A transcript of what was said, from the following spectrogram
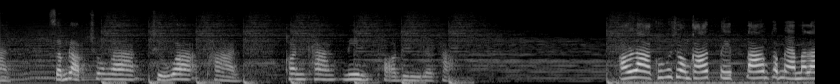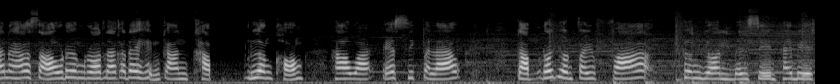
ารสำหรับช่วงล่างถือว่าผ่านค่อนข้างนิ่มพอดีเลยค่ะ เอาล่ะคุณผู้ชมคะติดตามกระแมมาแล้วนะคะเสาเรื่องรถแล้วก็ได้เห็นการขับเรื่องของ h a w a S6 ไปแล้ว กับรถยนต์ไฟฟ้า เครื่องยนต์เบนซินไฮบริด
